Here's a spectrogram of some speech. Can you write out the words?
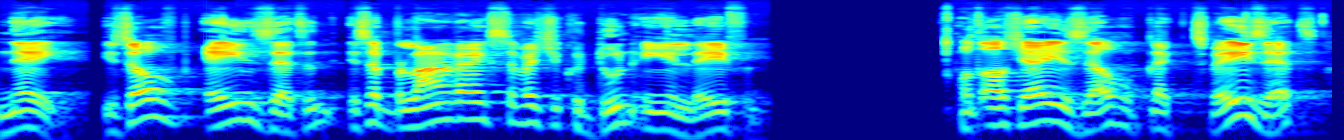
Nee, jezelf op één zetten is het belangrijkste wat je kunt doen in je leven. Want als jij jezelf op plek 2 zet,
